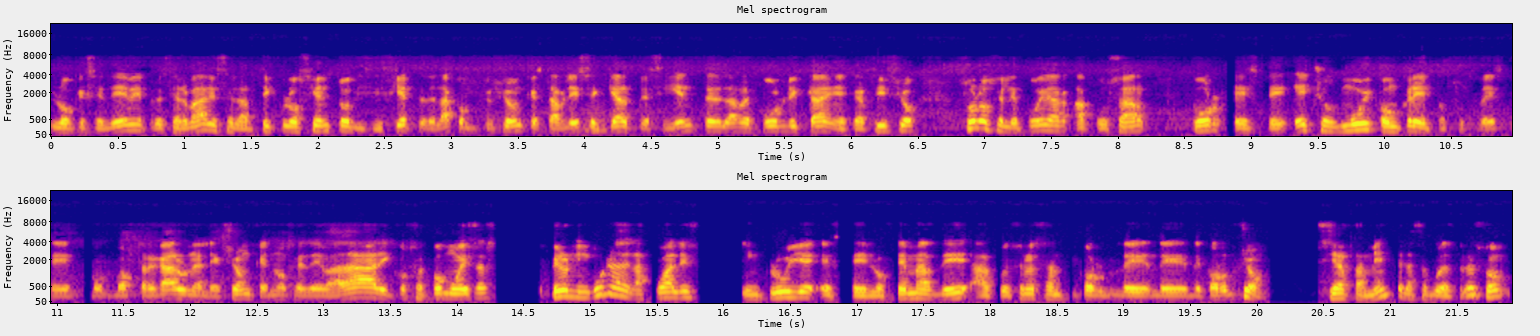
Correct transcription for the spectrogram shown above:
lo que se debe preservar es el artículo 117 de la Constitución que establece que al presidente de la República en ejercicio solo se le puede acusar por este, hechos muy concretos, este, por postergar una elección que no se deba dar y cosas como esas, pero ninguna de las cuales incluye este, los temas de acusaciones de, de, corrupción. Ciertamente las acusaciones son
